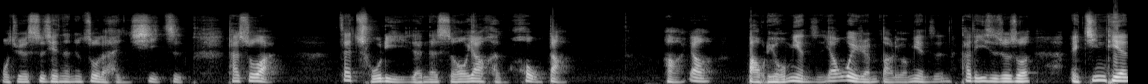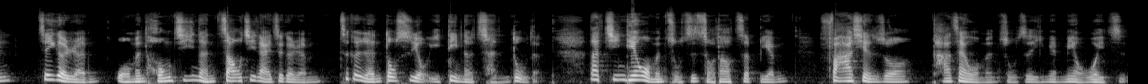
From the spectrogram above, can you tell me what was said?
我觉得施先生就做的很细致。他说啊，在处理人的时候要很厚道，啊，要保留面子，要为人保留面子。他的意思就是说，哎，今天这个人，我们宏基能招进来这个人，这个人都是有一定的程度的。那今天我们组织走到这边，发现说他在我们组织里面没有位置。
